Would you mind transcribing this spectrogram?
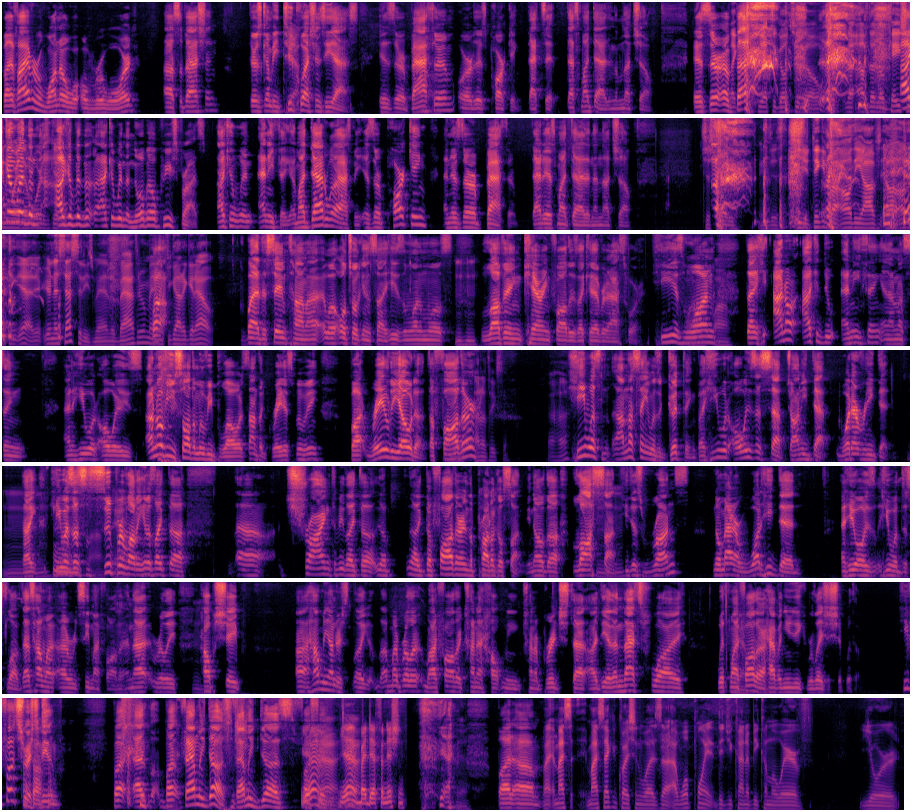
but if i ever won a, a reward uh sebastian there's gonna be two Yeah. questions he asks. Is there a bathroom or there's parking? That's it. That's my dad in a nutshell is there a Like if you had to go to the, the of the location I can where win the, the, I can win the I can win the Nobel Peace Prize. I can win anything. And my dad will ask me, is there parking and is there a bathroom? That is my dad in a nutshell. just ready. Just you're thinking about all the options, all, all the things. Yeah, your- necessities, man. The bathroom, man. Well- if you gotta get out. But at the same time, I well, all joking aside, he's one of the most Mm-hmm. loving, caring fathers I could ever ask for. He is one Wow. That he, I don't I could do anything, and I'm not saying, and he would always. I don't know if you saw the movie Blow. It's not the greatest movie, but Ray Liotta, the father, I don't think so. Uh huh. he was. I'm not saying it was a good thing, but he would always accept Johnny Depp, whatever he did. Like he was a. Wow, super yeah. loving. He was like the uh trying to be like the, the like the father and the prodigal son, you know, the lost son. Mhm. He just runs no matter what he did, and he always he would just love. That's how my, I would see my father, and that really Mhm. helped shape. Uh, help me understand. Like uh, my brother, my father, kind of helped me kind of bridge that idea, and that's why, with my Yeah. father, I have a unique relationship with him. He frustrates That's me, but uh, but family does. Family does frustrate. Yeah, me. yeah, yeah. by definition. yeah. Yeah. But um, My my my second question was: uh, At what point did you kind of become aware of your,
